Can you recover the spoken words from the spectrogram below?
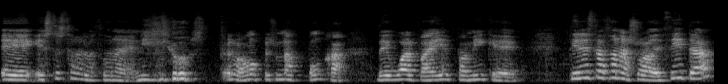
Eh, esto estaba en la zona de niños, pero vamos, que es una esponja. Da igual para ellos, para mí que... Tiene esta zona suavecita,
